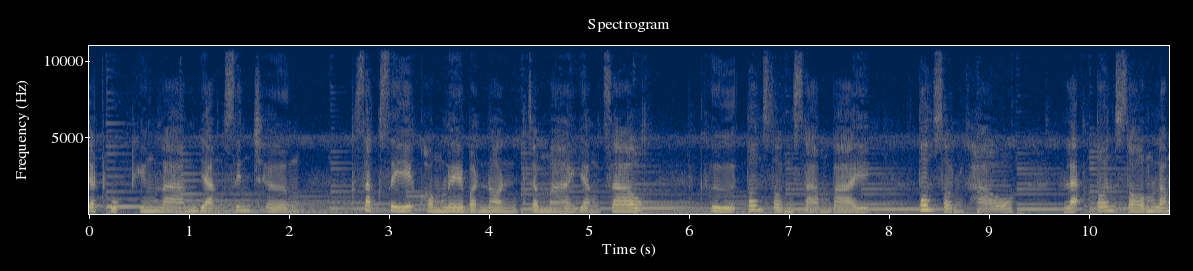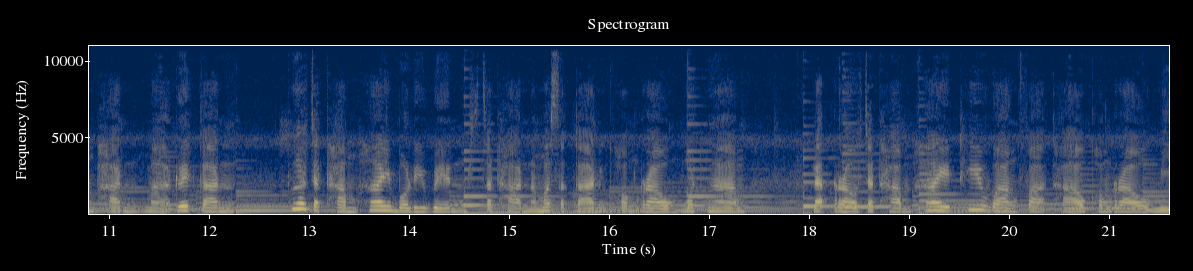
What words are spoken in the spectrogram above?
จะถูกทิ้งล้างอย่างสิ้นเชิง ศักดิ์ศรีของเลบานอนจะมาอย่างเจ้า คือต้นสนสามใบ ต้นสนเขา และต้นซองลำพันมาด้วยกัน เพื่อจะทำให้บริเวณสถานนมัสการของเรางดงาม และเราจะทำให้ที่วางฝ่าเท้าของเรามี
